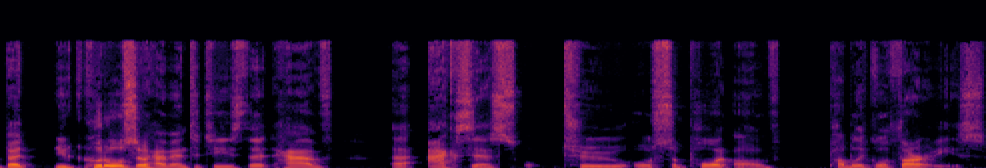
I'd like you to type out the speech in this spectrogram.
but you could also have entities that have uh, access to or support of public authorities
